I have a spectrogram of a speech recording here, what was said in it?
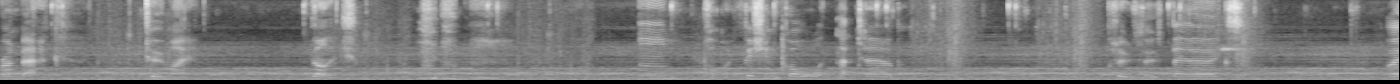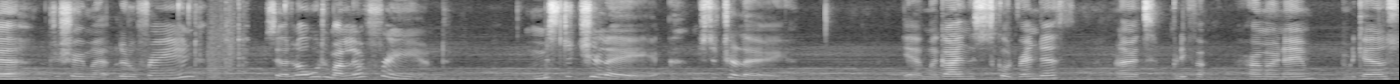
run back to my village. um, put my fishing pole in that tab. Close those bags. Oh yeah, just show my little friend. Say hello to my little friend. Mr. Chile. Mr. Chile. Yeah, my guy in this is called Rendith. I know it's pretty homo name. Nobody cares.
